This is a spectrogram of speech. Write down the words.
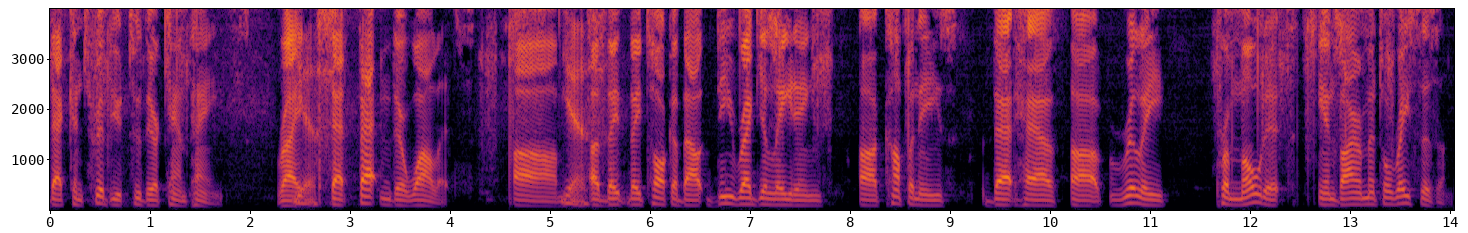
that contribute to their campaigns, right? Yes. That fatten their wallets. Um, Yes. uh, they, they talk about deregulating uh, companies that have uh, really promoted environmental racism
